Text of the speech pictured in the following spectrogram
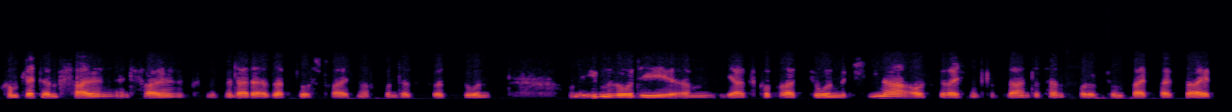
komplett entfallen, entfallen, müssen wir leider ersatzlos streichen aufgrund der Situation. Und ebenso die ähm, ja als Kooperation mit China ausgerechnet geplante Tanzproduktion Side by Side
